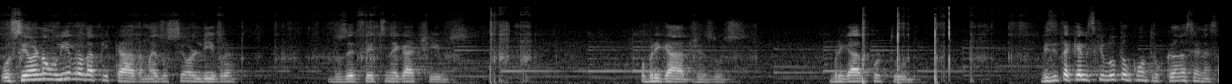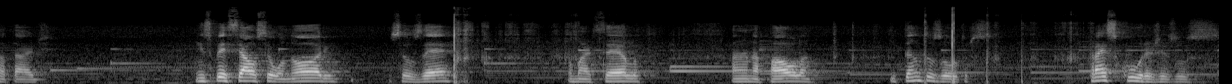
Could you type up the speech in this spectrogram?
O Senhor não livra da picada, mas o Senhor livra dos efeitos negativos. Obrigado, Jesus. Obrigado por tudo. Visita aqueles que lutam contra o câncer nessa tarde. Em especial o seu Honório, o seu Zé, o Marcelo, a Ana Paula e tantos outros. Traz cura, Jesus.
